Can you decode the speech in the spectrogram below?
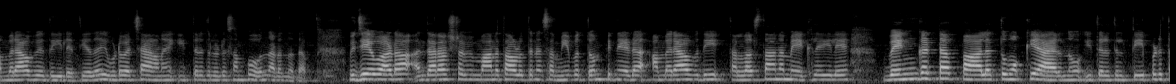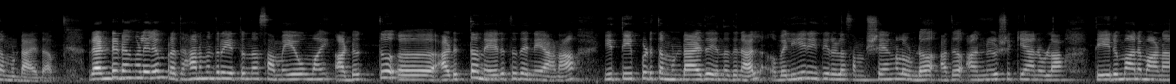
അമരാവതിയിലെത്തിയത്. ഇവിടെ വെച്ചാണ് ഇത്തരത്തിലൊരു സംഭവം നടന്നത്. വിജയവാഡ അന്താരാഷ്ട്ര വിമാനത്താവളത്തിന് സമീപത്തും പിന്നീട് അമരാവതി തലസ്ഥാന മേഖലയിലെ വെങ്കട്ട വെങ്കട്ടപാലത്തുമൊക്കെയായിരുന്നു ഇത്തരത്തിൽ തീപിടുത്തമുണ്ടായത്. രണ്ടിടങ്ങളിലും പ്രധാനമന്ത്രി എത്തുന്ന സമയവുമായി അടുത്ത് അടുത്ത നേരത്ത് തന്നെയാണ് ഈ തീപിടുത്തമുണ്ടായത് എന്നതിനാൽ വലിയ രീതിയിലുള്ള സംശയങ്ങളുണ്ട്. അത് അന്വേഷിക്കാനുള്ള തീരുമാനമാണ്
